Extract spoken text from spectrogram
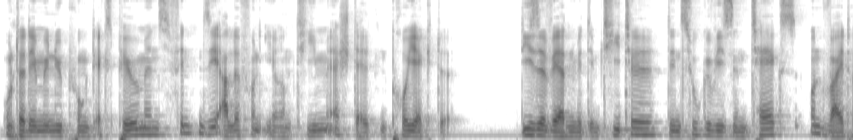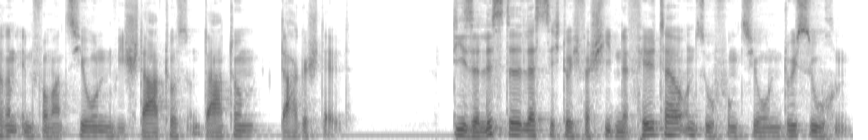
Unter dem Menüpunkt Experiments finden Sie alle von Ihrem Team erstellten Projekte. Diese werden mit dem Titel, den zugewiesenen Tags und weiteren Informationen wie Status und Datum dargestellt. Diese Liste lässt sich durch verschiedene Filter und Suchfunktionen durchsuchen.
